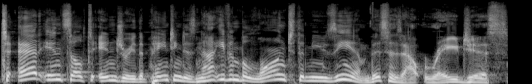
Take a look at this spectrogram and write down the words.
to add insult to injury, the painting does not even belong to the museum. This is outrageous.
